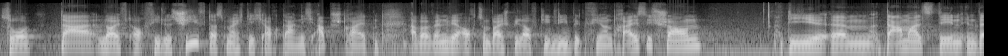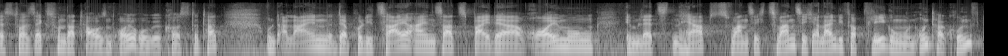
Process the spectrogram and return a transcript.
So, da läuft auch vieles schief, das möchte ich auch gar nicht abstreiten. Aber wenn wir auch zum Beispiel auf die Liebig 34 schauen, die ähm, damals den Investor 600.000 Euro gekostet hat. Und allein der Polizeieinsatz bei der Räumung im letzten Herbst 2020, allein die Verpflegung und Unterkunft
